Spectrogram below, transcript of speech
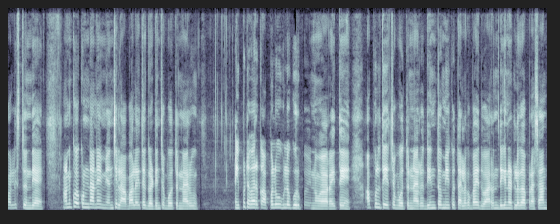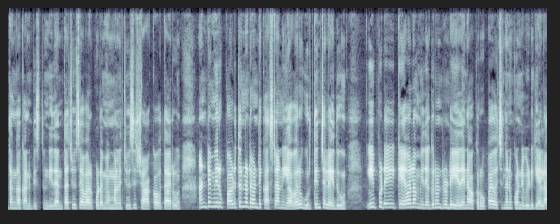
ఫలిస్తుంది. అనుకోకుండానే మంచి లాభాలు అయితే గడించబోతున్నారు ఇప్పటి వరకు అప్పులు కూరిపోయిన వారైతే అప్పులు తీర్చబోతున్నారు. దీంతో మీకు తలకబాయ్ ద్వారం దిగినట్లుగా ప్రశాంతంగా కనిపిస్తుంది. ఇదంతా చూసేవారు కూడా మిమ్మల్ని చూసి షాక్ అవుతారు. అంటే మీరు పడుతున్నటువంటి కష్టాన్ని ఎవరు గుర్తించలేదు. ఇప్పుడు కేవలం మీ దగ్గర ఉన్నటువంటి ఏదైనా ఒక రూపాయి వచ్చిందనుకోండి వీడికి ఎలా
